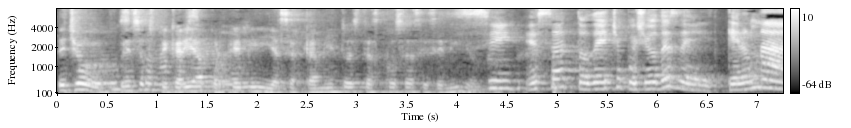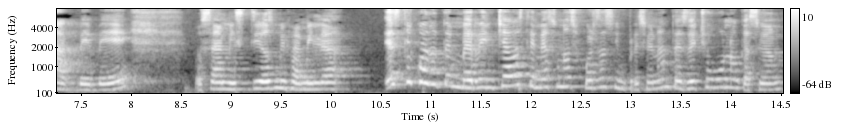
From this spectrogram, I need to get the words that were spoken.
De hecho, Pues, eso explicaría por qué mi acercamiento a estas cosas es el niño. ¿no? Sí, exacto. De hecho, pues yo desde que era una bebé, o sea, mis tíos, mi familia, es que cuando te emberrinchabas tenías unas fuerzas impresionantes. De hecho, hubo una ocasión,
